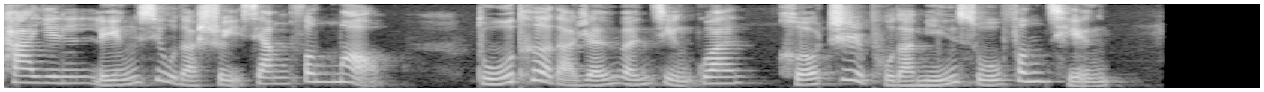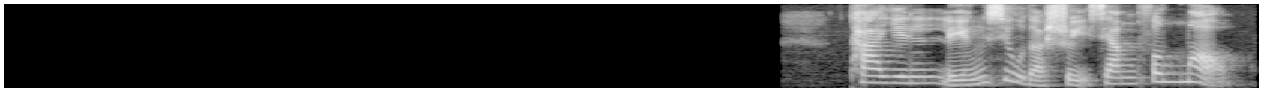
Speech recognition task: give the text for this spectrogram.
它因灵秀的水乡风貌、独特的人文景观和质朴的民俗风情。它因灵秀的水乡风貌、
